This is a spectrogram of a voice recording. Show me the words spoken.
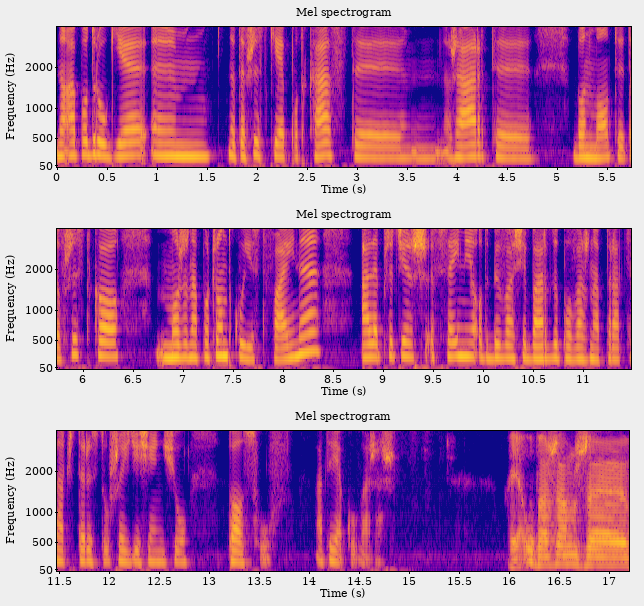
no a po drugie no te wszystkie podcasty, żarty, bonmoty, to wszystko może na początku jest fajne, ale przecież w Sejmie odbywa się bardzo poważna praca 460 posłów. A ty jak uważasz? Ja uważam, że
